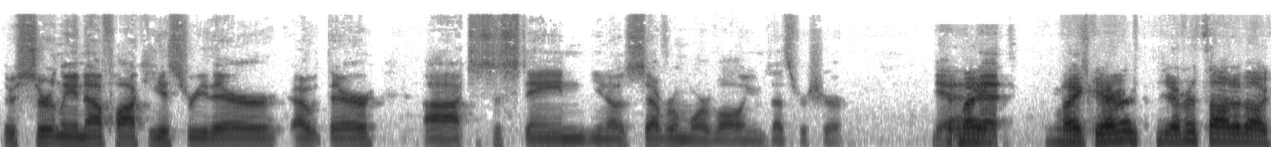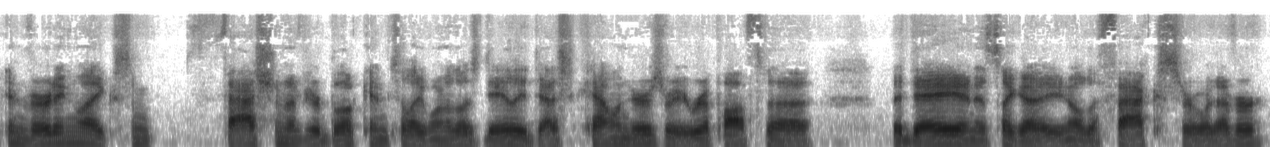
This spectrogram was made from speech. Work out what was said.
there's certainly enough hockey history there out there uh, to sustain, you know, several more volumes. That's for sure. Yeah, Mike, Mike, you ever you ever thought about converting like some fashion of your book into like one of those daily desk calendars where you rip off the the day and it's like a you know the facts or whatever?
